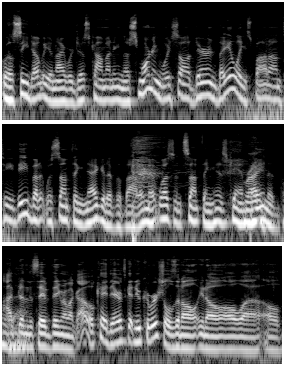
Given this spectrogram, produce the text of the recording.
Well, CW and I were just commenting this morning. We saw Darren Bailey spot on TV, but it was something negative about him. It wasn't something his campaign Right. had put I've out. done the same thing where I'm like, oh, okay, Darren's got new commercials, and I'll, you know, I'll, uh, I'll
